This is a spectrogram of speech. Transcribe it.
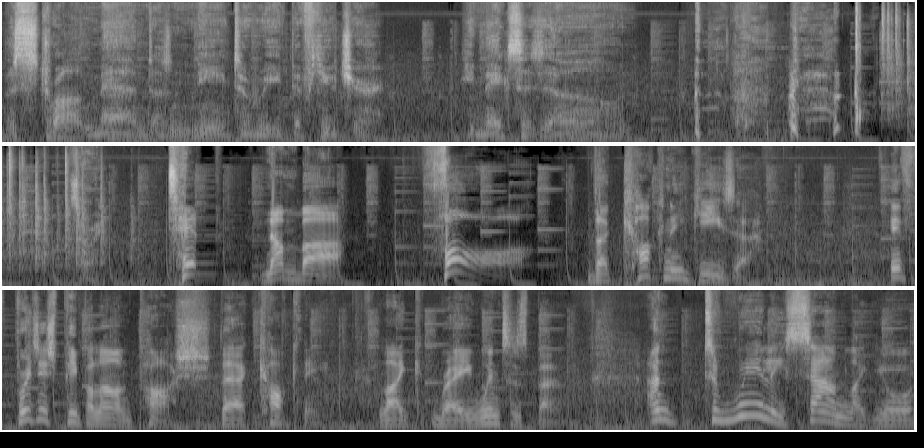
The strong man doesn't need to read the future, he makes his own. Number four the Cockney geezer. If British people aren't posh, they're Cockney, like Ray Winstone. And to really sound like you're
